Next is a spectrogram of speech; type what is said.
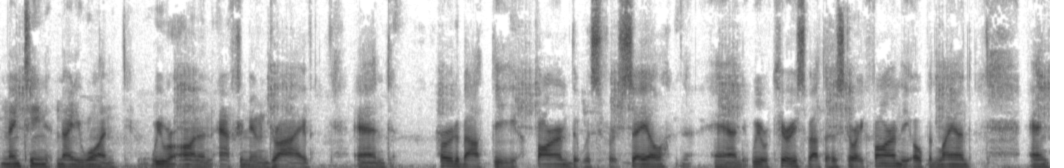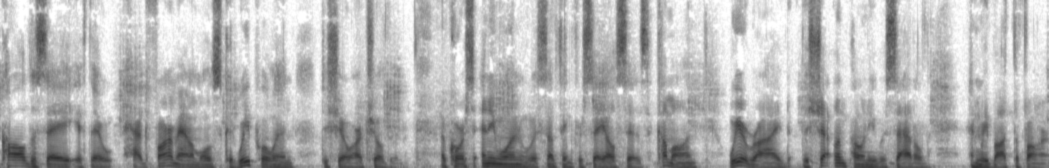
1991, we were on an afternoon drive and heard about the farm that was for sale. And we were curious about the historic farm, the open land, and called to say if they had farm animals, could we pull in to show our children? Of course, anyone with something for sale says, come on. We arrived, the Shetland pony was saddled, and we bought the farm.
